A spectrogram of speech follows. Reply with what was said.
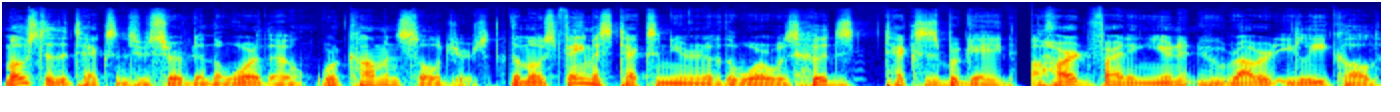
Most of the Texans who served in the war, though, were common soldiers. The most famous Texan unit of the war was Hood's Texas Brigade, a hard fighting unit who Robert E. Lee called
